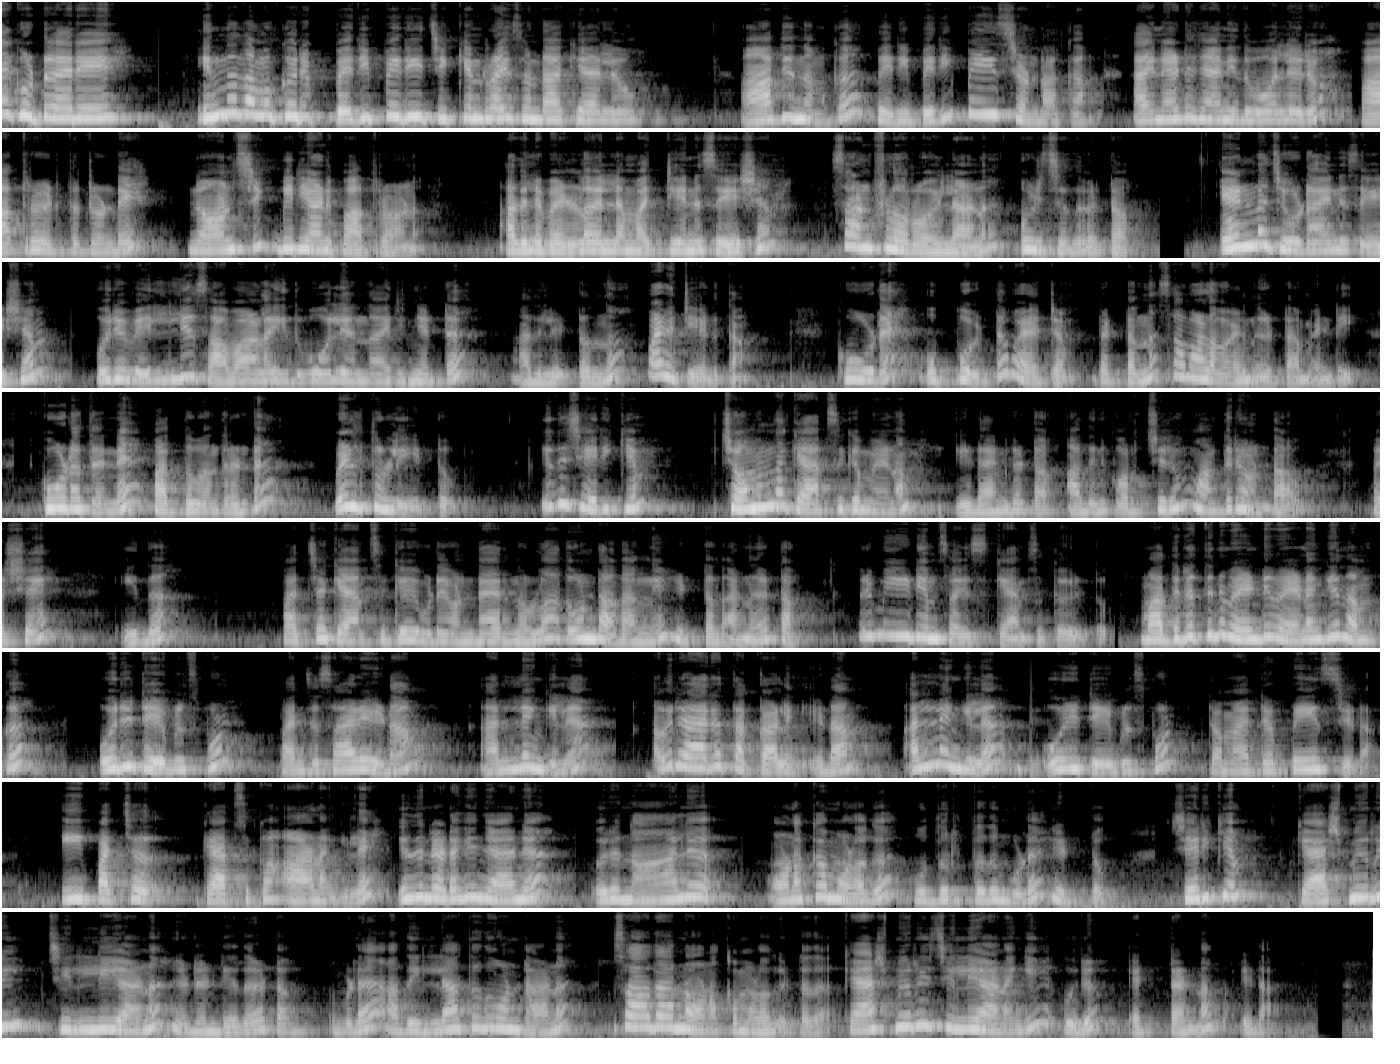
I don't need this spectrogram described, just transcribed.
Hi കൂട്ടുകാരെ. ഇന്ന് നമുക്കൊരു പെരി പെരി ചിക്കൻ റൈസ് ഉണ്ടാക്കിയാലോ? ആദ്യം നമുക്ക് പെരി പെരി പേസ്റ്റ് ഉണ്ടാക്കാം. അതിനായിട്ട് ഞാൻ ഇതുപോലൊരു പാത്രം എടുത്തിട്ടുണ്ട്. നോൺ സ്റ്റിക്ക് ബിരിയാണി പാത്രമാണ്. അതിൽ വെള്ളമെല്ലാം വറ്റിയതിന് ശേഷം സൺഫ്ലവർ ഓയിലാണ് ഒഴിച്ചത് കേട്ടോ. എണ്ണ ചൂടായതിന് ശേഷം ഒരു വലിയ സവാള ഇതുപോലെ ഒന്ന് അരിഞ്ഞിട്ട് അതിലിട്ടൊന്ന് വഴറ്റിയെടുക്കാം. കൂടെ ഉപ്പും ഇട്ട് വഴറ്റാം. പെട്ടെന്ന് സവാള വഴന്ന് കിട്ടാൻ വേണ്ടി. കൂടെ തന്നെ പത്ത് പന്ത്രണ്ട് വെളുത്തുള്ളി ഇട്ടു. ഇത് ശരിക്കും ചുമന്ന ക്യാപ്സിക്കം വേണം ഇടാൻ കേട്ടോ. അതിന് കുറച്ചൊരു മധുരം ഉണ്ടാവും. പക്ഷേ ഇത് പച്ച ക്യാപ്സിക്കം ഇവിടെ ഉണ്ടായിരുന്നുള്ളൂ. അതുകൊണ്ട് അതങ്ങ് ഇട്ടതാണ് കേട്ടോ. ഒരു മീഡിയം സൈസ് ക്യാപ്സിക്കം ഇട്ടു. മധുരത്തിന് വേണ്ടി വേണമെങ്കിൽ നമുക്ക് ഒരു ടേബിൾ സ്പൂൺ പഞ്ചസാര ഇടാം. അല്ലെങ്കിൽ ഒരു അര തക്കാളി ഇടാം. അല്ലെങ്കിൽ ഒരു ടേബിൾ സ്പൂൺ ടൊമാറ്റോ പേസ്റ്റ് ഇടാം. ഈ പച്ച ക്യാപ്സിക്കം ആണെങ്കിൽ ഇതിനിടയ്ക്ക് ഞാൻ ഒരു നാല് ഉണക്കമുളക് കുതിർത്തതും കൂടെ ഇട്ടു. ശരിക്കും കാശ്മീരി ചില്ലിയാണ് ഇടേണ്ടത് കേട്ടോ. ഇവിടെ അതില്ലാത്തത് കൊണ്ടാണ് സാധാരണ ഉണക്കമുളക് ഇട്ടത്. കാശ്മീരി ചില്ലി ആണെങ്കിൽ ഒരു എട്ടെണ്ണം ഇടാം.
